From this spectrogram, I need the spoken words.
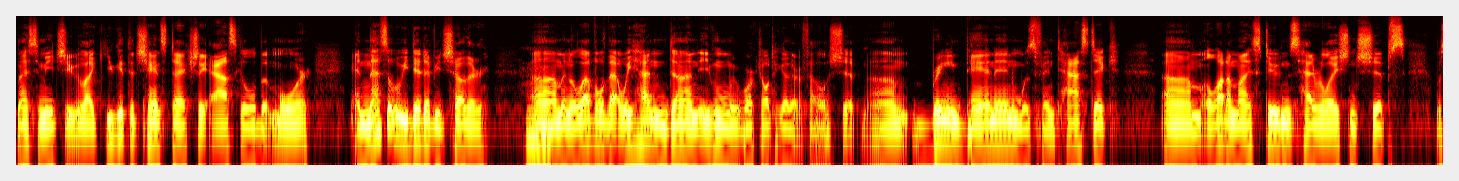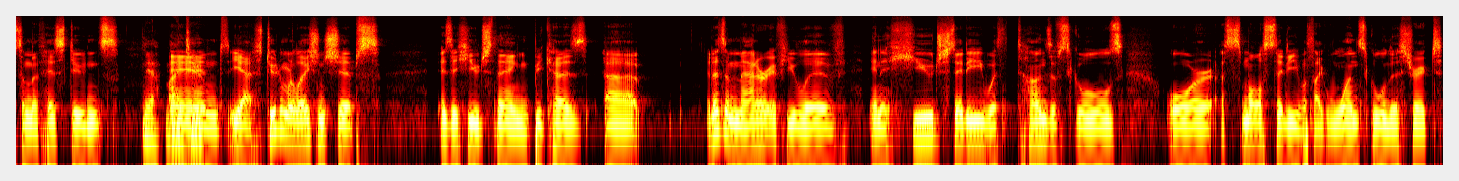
Nice to meet you. Like you get the chance to actually ask a little bit more. And that's what we did of each other um, in a level that we hadn't done even when we worked all together at fellowship. Um, bringing dan in was fantastic um, a lot of my students had relationships with some of his students Yeah, mine too. and yeah student relationships is a huge thing because uh, it doesn't matter if you live in a huge city with tons of schools or a small city with like one school district.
